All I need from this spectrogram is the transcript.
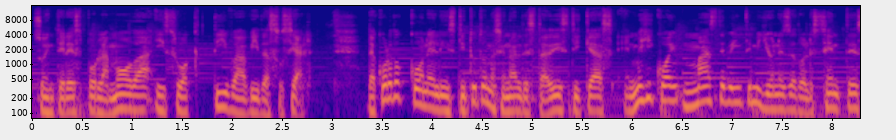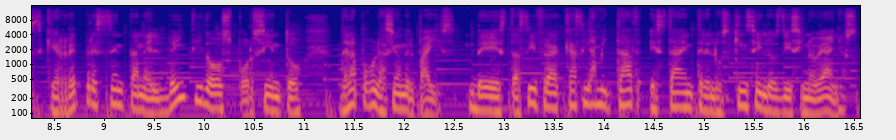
su interés por la moda y su activa vida social. De acuerdo con el Instituto Nacional de Estadísticas, en México hay más de 20 millones de adolescentes que representan el 22% de la población del país. De esta cifra, casi la mitad está entre los 15 y los 19 años.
